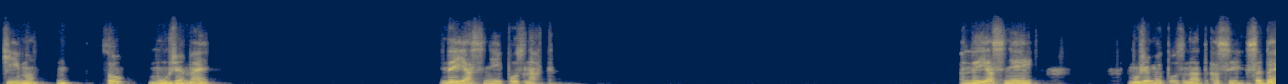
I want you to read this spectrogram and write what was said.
tím, hm, co můžeme nejasněji poznat. A nejasněji můžeme poznat asi sebe.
